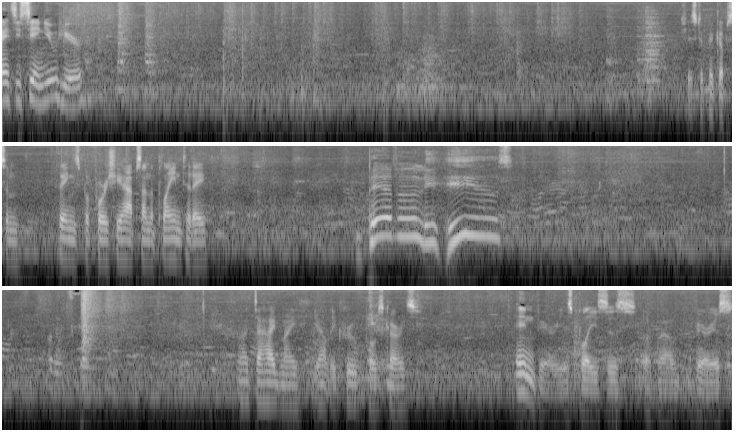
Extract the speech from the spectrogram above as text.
Fancy seeing you here. She has to pick up some things before she hops on the plane today. Beverly Hills. Oh, that's good. I like to hide my Yachtly Crew postcards in various places about various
